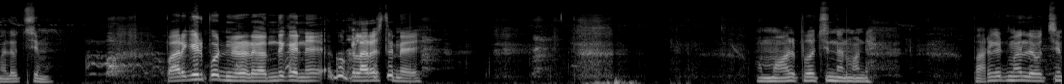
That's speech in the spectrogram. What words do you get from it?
మళ్ళీ వచ్చాము. పరిగెడిపోతున్నాడు అందుకనే కుక్కలు అరుస్తున్నాయి. మాల్పు వచ్చిందనమాట పరిగెట్టి మళ్ళీ వచ్చి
